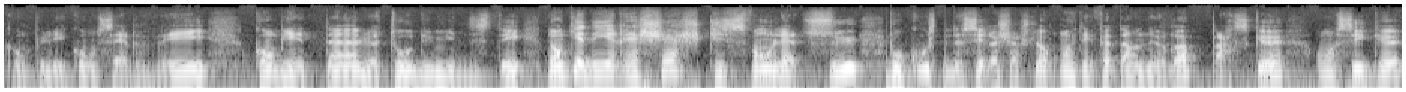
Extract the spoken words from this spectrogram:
qu'on peut les conserver, combien de temps, le taux d'humidité. Donc, il y a des recherches qui se font là-dessus. Beaucoup de ces recherches-là ont été faites en Europe parce que on sait que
